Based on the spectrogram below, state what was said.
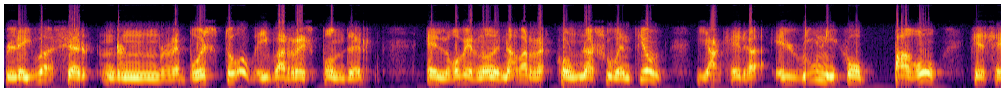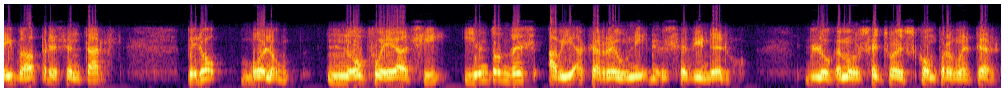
le iba a ser repuesto, iba a responder el gobierno de Navarra con una subvención, ya que era el único pago que se iba a presentar. Pero bueno, no fue así y entonces había que reunir ese dinero. Lo que hemos hecho es comprometer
